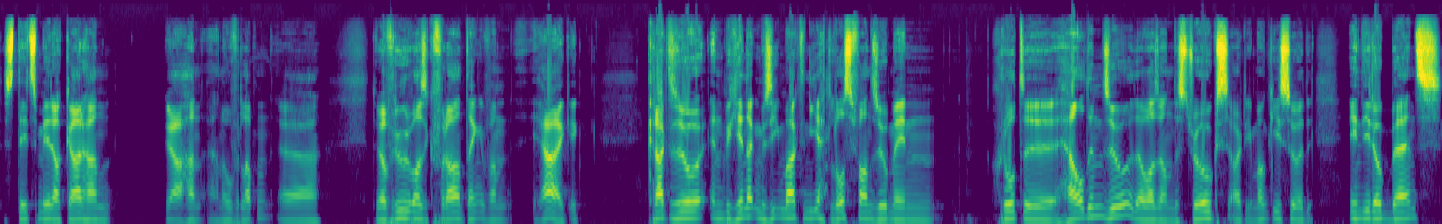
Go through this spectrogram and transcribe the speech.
steeds meer elkaar gaan, ja, gaan, gaan overlappen. Terwijl vroeger was ik vooral aan het denken van, ja, ik, ik, ik raakte zo in het begin dat ik muziek maakte niet echt los van zo mijn grote helden. Zo. Dat was dan The Strokes, Arctic Monkeys, zo indie rock bands.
